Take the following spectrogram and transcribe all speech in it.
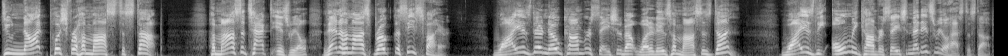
do not push for Hamas to stop. Hamas attacked Israel, then Hamas broke the ceasefire. Why is there no conversation about what it is Hamas has done? Why is the only conversation that Israel has to stop?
